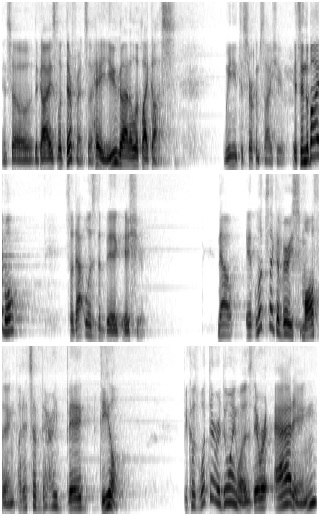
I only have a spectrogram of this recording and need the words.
And so the guys look different. So, hey, you got to look like us. We need to circumcise you. It's in the Bible. So that was the big issue. Now, it looks like a very small thing, but it's a very big deal. Because what they were doing was they were adding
